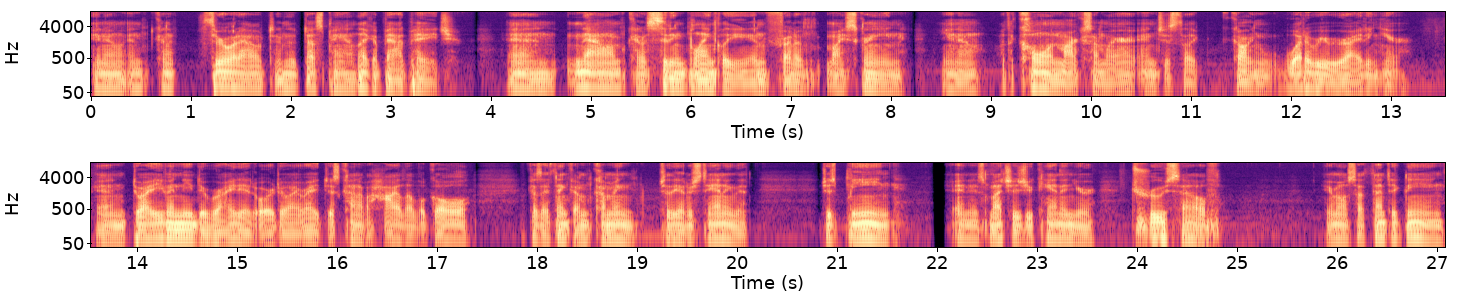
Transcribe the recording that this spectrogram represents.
you know, and kind of throw it out in the dustpan like a bad page. And now I'm kind of sitting blankly in front of my screen, you know, with a colon mark somewhere and just like going, what are we writing here? And do I even need to write it or do I write just kind of a high level goal? Because I think I'm coming to the understanding that just being and as much as you can in your true self, your most authentic being,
